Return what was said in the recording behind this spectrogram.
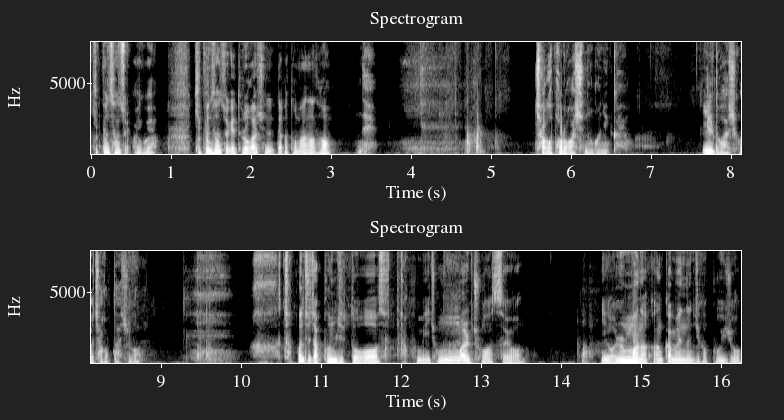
깊은 산속 아이고야 깊은 산속에 들어가시는 때가 더 많아서 네 작업하러 가시는 거니까요. 일도 하시고 작업도 하시고 하, 첫 번째 작품집도 작품이 정말 좋았어요. 이 얼마나 깜깜했는지가 보이죠.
